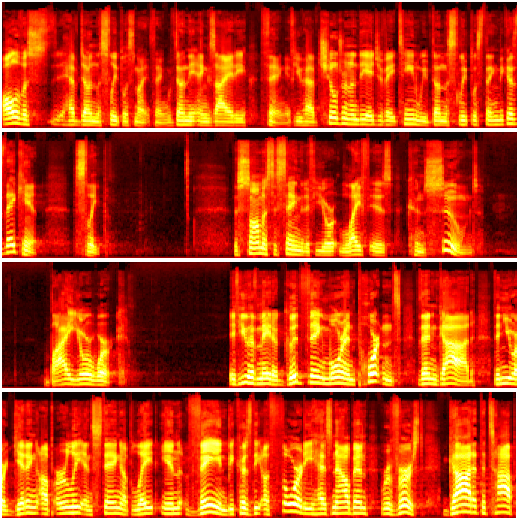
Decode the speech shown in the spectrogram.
All of us have done the sleepless night thing. We've done the anxiety thing. If you have children under the age of 18, we've done the sleepless thing because they can't sleep. The psalmist is saying that if your life is consumed by your work, if you have made a good thing more important than God, then you are getting up early and staying up late in vain because the authority has now been reversed. God at the top,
